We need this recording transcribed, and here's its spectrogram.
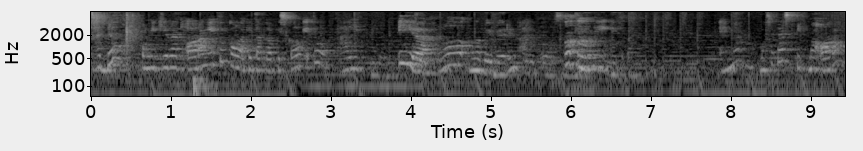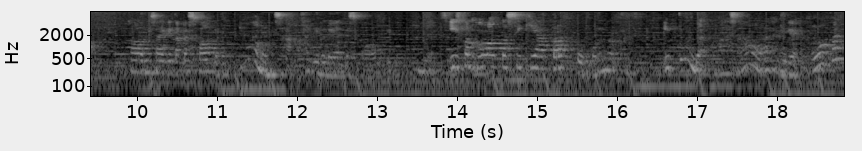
Kadang pemikiran orang itu kalau kita ke psikolog itu aib gitu. Iya. Lo ngebeberin aib lo sendiri gitu kan. Emang maksudnya stigma orang kalau misalnya kita ke psikolog gitu emang ada yang salah gitu dengan ke psikolog gitu? Even lo ke psikiater pun itu nggak masalah gitu. Lo kan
